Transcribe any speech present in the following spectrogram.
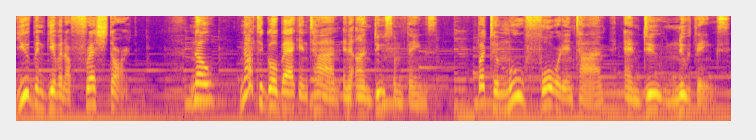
you've been given a fresh start. No, not to go back in time and undo some things, but to move forward in time and do new things.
